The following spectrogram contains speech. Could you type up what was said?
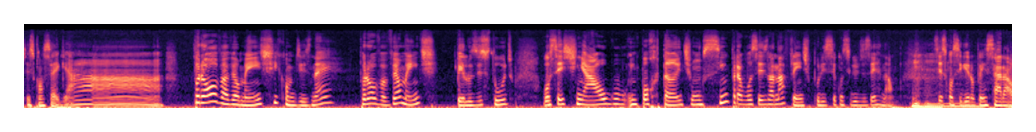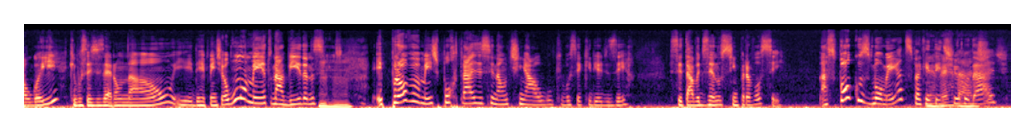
Vocês conseguem? Ah, provavelmente, como diz, né? Provavelmente, pelos estudos, vocês tinham algo importante, um sim pra vocês lá na frente, por isso você conseguiu dizer não. Vocês conseguiram pensar algo aí que vocês disseram não e de repente em algum momento na vida, né, e provavelmente por trás desse não tinha algo que você queria dizer. Você estava dizendo sim pra você. Aos poucos momentos, pra quem É tem verdade. dificuldade.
